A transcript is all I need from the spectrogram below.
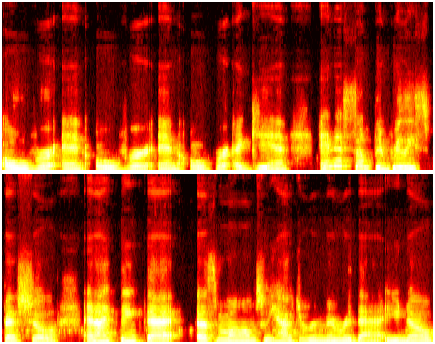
over and over and over again. And it's something really special. And I think that us moms, we have to remember that, you know,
